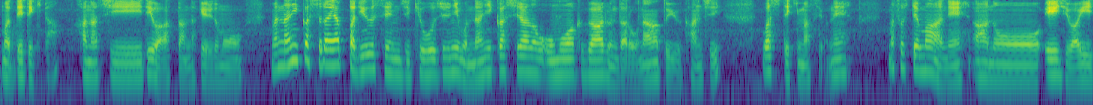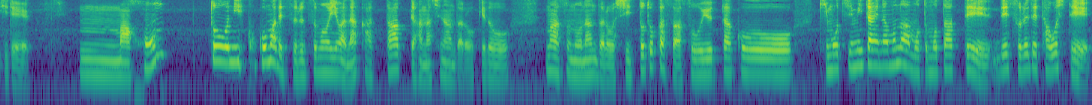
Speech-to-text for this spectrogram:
まあ、出てきた話ではあったんだけれども、まあ、何かしらやっぱ龍泉寺教授にも何かしらの思惑があるんだろうなという感じはしてきますよね。まあ、そしてまあね、あのー、エイジはエイジで、うん、まあ本当にここまでするつもりはなかったって話なんだろうけど、まあそのなんだろう、嫉妬とかさ、そういったこう、気持ちみたいなものはもともとあって、で、それで倒して、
